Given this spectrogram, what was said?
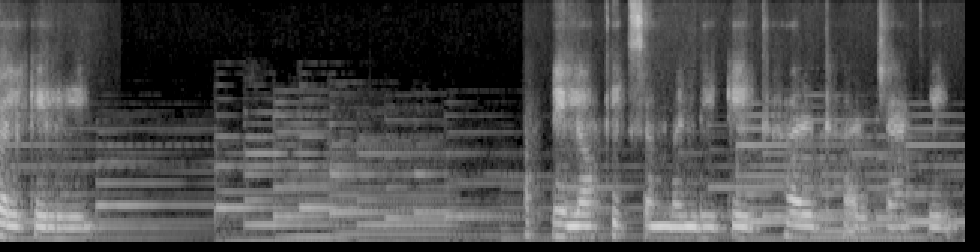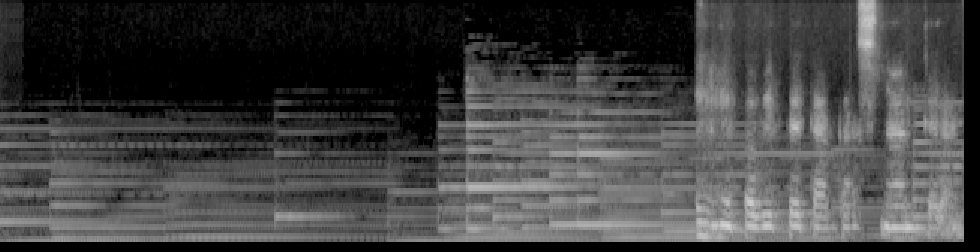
पल के लिए अपने लौकिक संबंधी के घर घर जाके इन्हें पवित्रता का स्नान कराएँ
